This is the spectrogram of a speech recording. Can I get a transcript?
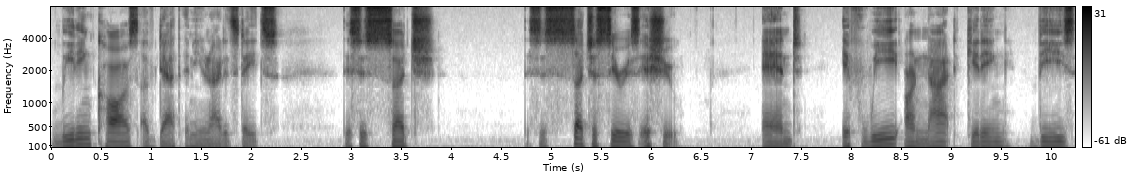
leading cause of death in the United States. This is such this is such a serious issue. And if we are not getting these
